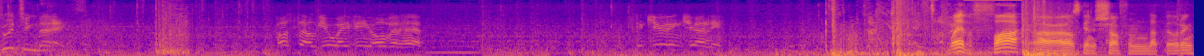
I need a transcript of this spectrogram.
Switching mags. Hostile UAV overhead. Securing Charlie. Where the fuck? Alright, I was getting shot from that building.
